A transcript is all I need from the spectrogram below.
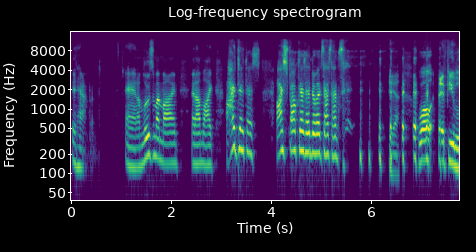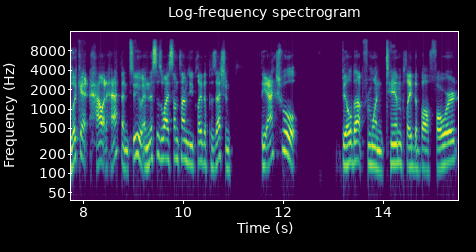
it happened." and I'm losing my mind. And I'm like, I did this. I spoke this into existence. yeah. Well, if you look at how it happened too, and this is why sometimes you play the possession, the actual build up from when Tim played the ball forward,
